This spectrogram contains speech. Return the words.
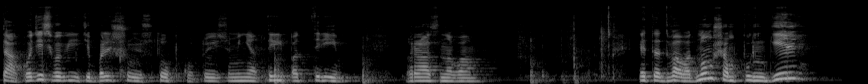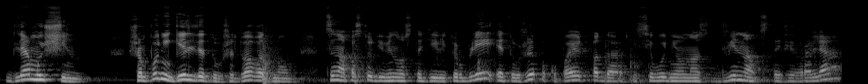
Так, вот здесь вы видите большую стопку, то есть у меня 3 по 3 разного. Это два в одном, шампунь-гель для мужчин. Шампунь и гель для душа, два в одном. Цена по 199 рублей, это уже покупают подарки. Сегодня у нас 12 февраля,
